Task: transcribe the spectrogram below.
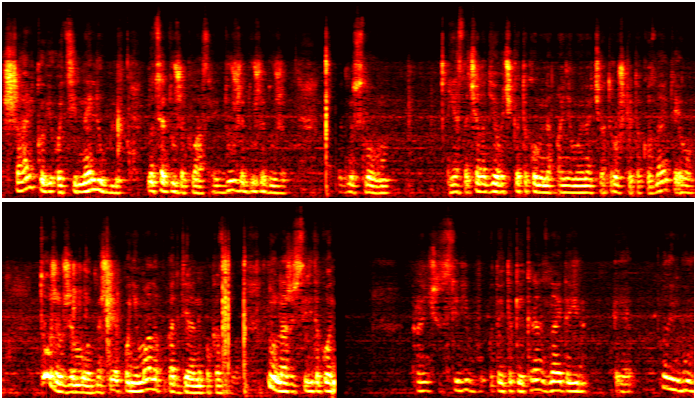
шарикові оці не люблю. Ну це дуже класний, дуже, дуже, дуже. Одним словом. Я спочатку дівчинка тако мене Аня моя почала трошки тако, знаєте, його теж вже модно, що я понімала, поки дитина не показала. Ну, у нас же такого Раніше в селі такий крем, знаєте, він, е, ну, він був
